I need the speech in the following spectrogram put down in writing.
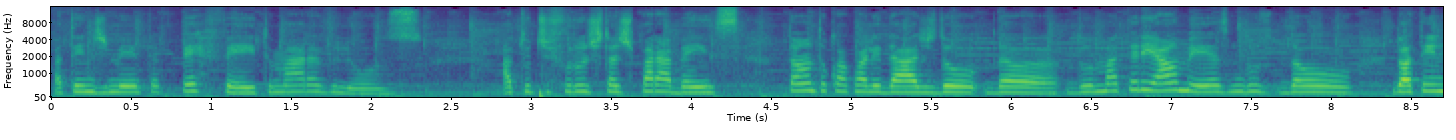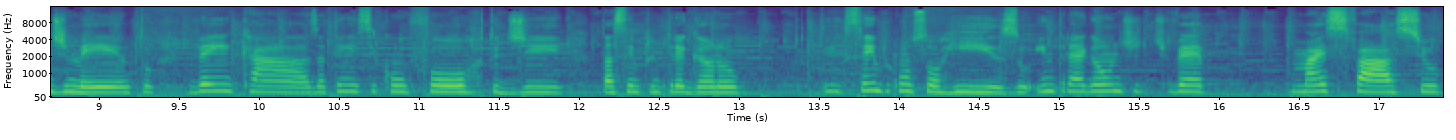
o atendimento é perfeito, maravilhoso. A Tutti Frutti está de parabéns, tanto com a qualidade do, do, do material mesmo, do, do, do, atendimento. Vem em casa, tem esse conforto de estar tá sempre entregando, sempre com um sorriso, entrega onde tiver mais fácil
